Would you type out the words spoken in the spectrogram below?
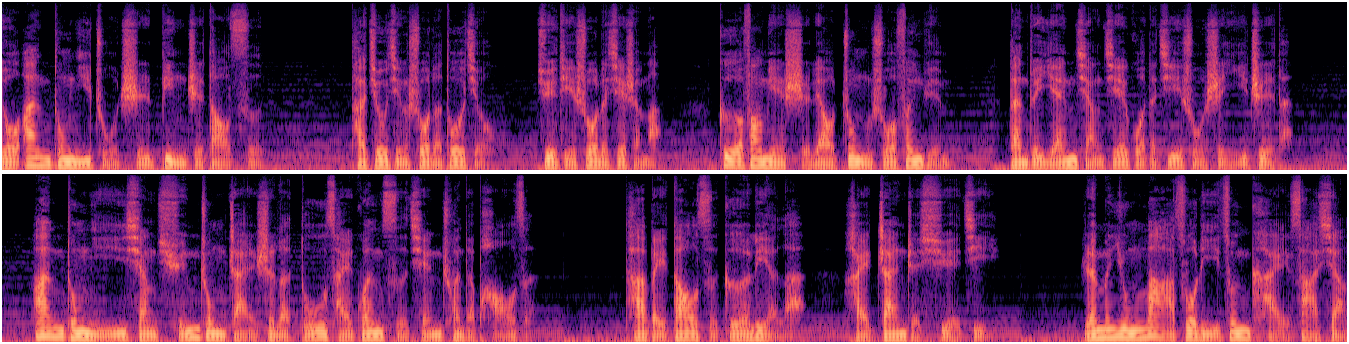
由安东尼主持并致悼词。他究竟说了多久？具体说了些什么？各方面史料众说纷纭，但对演讲结果的记述是一致的。安东尼向群众展示了独裁官死前穿的袍子，他被刀子割裂了，还沾着血迹。人们用蜡做了一尊凯撒像，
